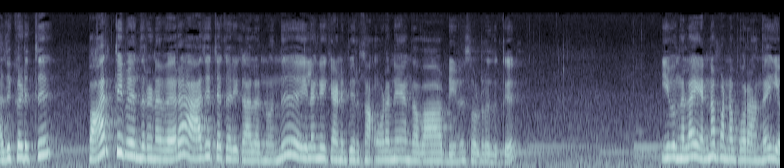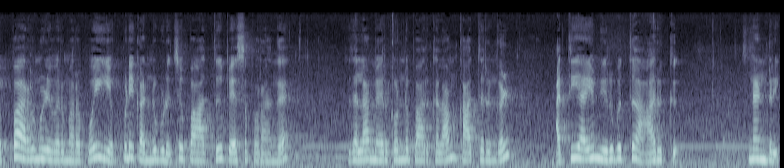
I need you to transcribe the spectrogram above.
அதுக்கடுத்து பார்த்திபேந்திரனை வேற ஆதித்த கரிகாலன் வந்து இலங்கைக்கு அனுப்பியிருக்கான். உடனே அங்கே வா அப்படின்னு சொல்கிறதுக்கு இவங்கெல்லாம் என்ன பண்ண போகிறாங்க எப்போ அருள்மொழிவர்மரை போய் எப்படி கண்டுபிடிச்சு பார்த்து பேச போகிறாங்க இதெல்லாம் மேற்கொண்டு பார்க்கலாம். காத்திருங்கள். அத்தியாயம் இருபத்து ஆறுக்கு. நன்றி.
